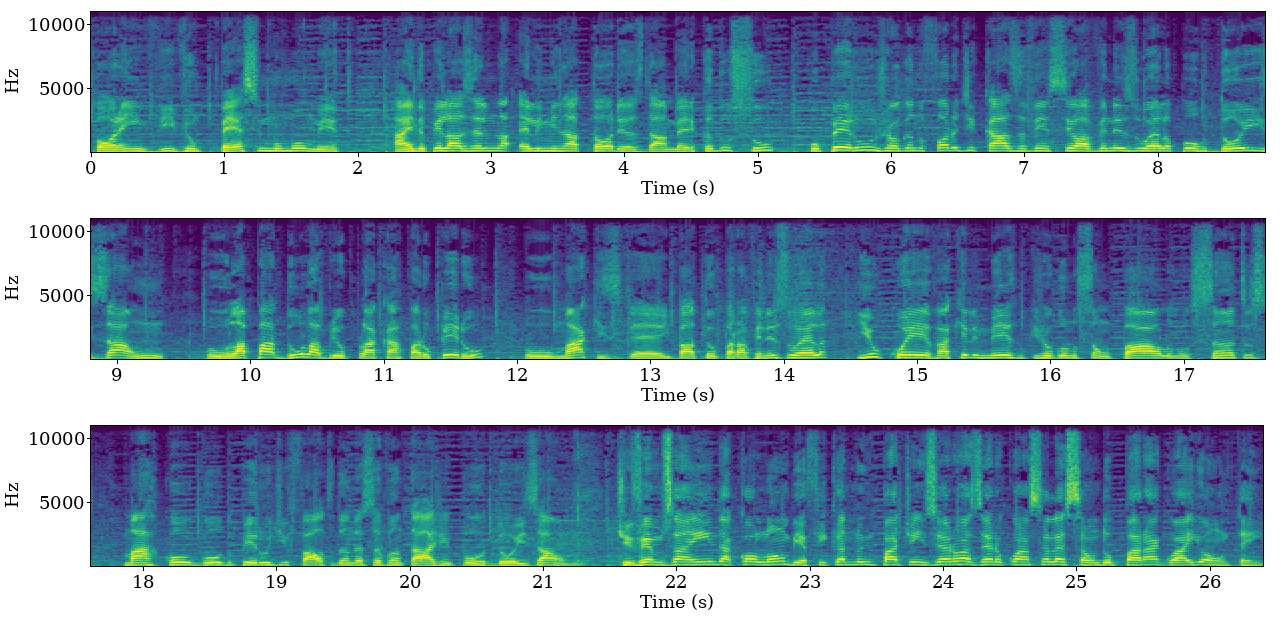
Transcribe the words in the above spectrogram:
porém vive um péssimo momento. Ainda pelas eliminatórias da América do Sul, o Peru jogando fora de casa venceu a Venezuela por 2 a 1. O Lapadula abriu o placar para o Peru, o Max é, empatou para a Venezuela e o Cueva, aquele mesmo que jogou no São Paulo, no Santos, marcou o gol do Peru de falta, dando essa vantagem por 2 a 1. Tivemos ainda a Colômbia ficando no empate em 0 a 0 com a seleção do Paraguai ontem.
